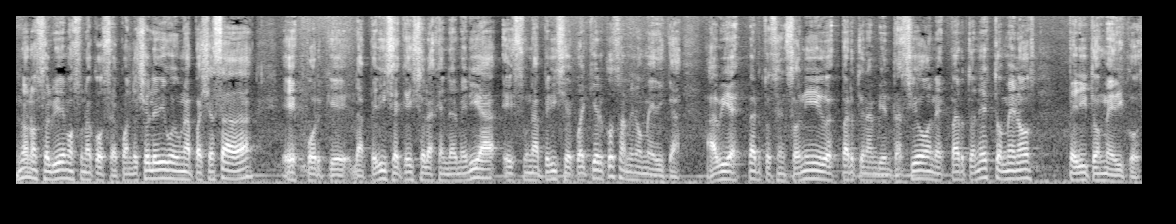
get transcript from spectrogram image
no nos olvidemos una cosa, cuando yo le digo una payasada, es porque la pericia que hizo la gendarmería es una pericia de cualquier cosa menos médica. Había expertos en sonido, expertos en ambientación, expertos en esto, menos peritos médicos.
